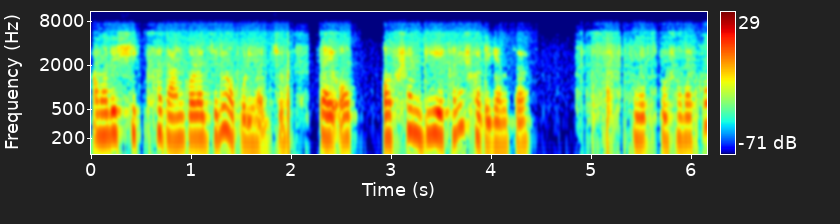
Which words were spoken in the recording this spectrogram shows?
আমাদের শিক্ষা দান করার জন্য অপরিহার্য। তাই অপশন ডি এখানে সঠিক অ্যান্সার নেক্সট প্রশ্ন দেখো।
